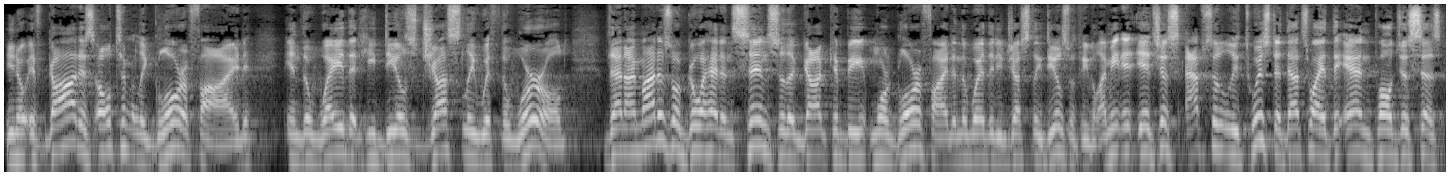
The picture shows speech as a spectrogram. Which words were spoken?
you know, if God is ultimately glorified in the way that he deals justly with the world, then I might as well go ahead and sin so that God can be more glorified in the way that he justly deals with people. I mean, it, it's just absolutely twisted. That's why at the end, Paul just says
